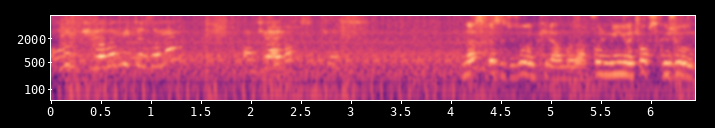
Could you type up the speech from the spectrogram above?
Oğlum kill alamayacağız ama acayip Tamam. kısacağız. Nasıl kasacağız oğlum kill almadan? Full minyon çok sıkıcı olur.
